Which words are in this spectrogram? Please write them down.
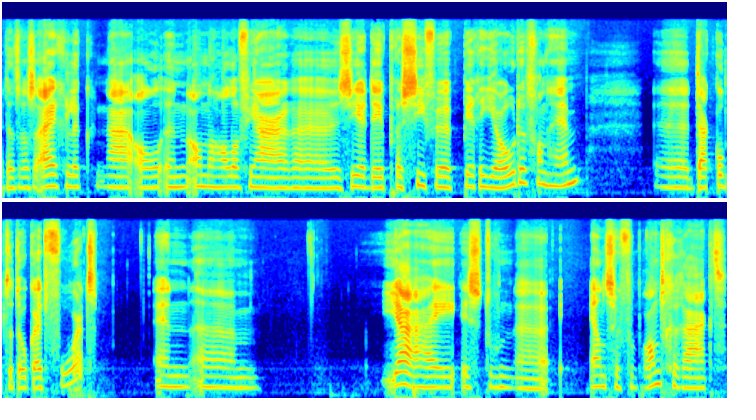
dat was eigenlijk na al een anderhalf jaar zeer depressieve periode van hem. Uh, daar komt het ook uit voort. En um, ja, hij is toen uh, ernstig verbrand geraakt.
